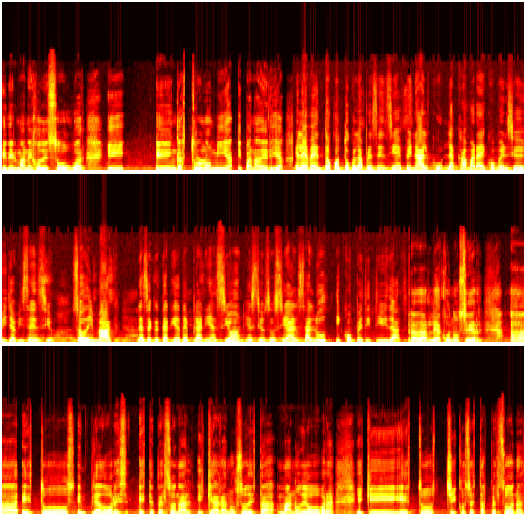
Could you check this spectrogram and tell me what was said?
en el manejo de software y en gastronomía y panadería. El evento contó con la presencia de FENALCO, la Cámara de Comercio de Villavicencio, SODIMAC, la Secretaría de Planeación, Gestión Social, Salud y Competitividad. Para darle a conocer a estos empleadores, este personal y que hagan uso de esta mano de obra y que estos chicos, estas personas,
